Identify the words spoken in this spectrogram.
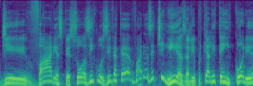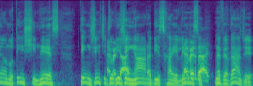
de várias pessoas, inclusive até várias etnias ali, porque ali tem coreano, tem chinês, tem gente de é origem árabe, israelense. É verdade. Não é verdade?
